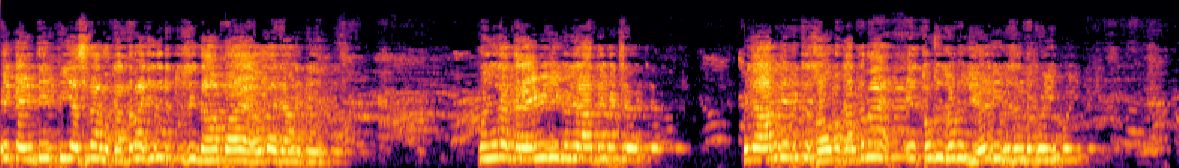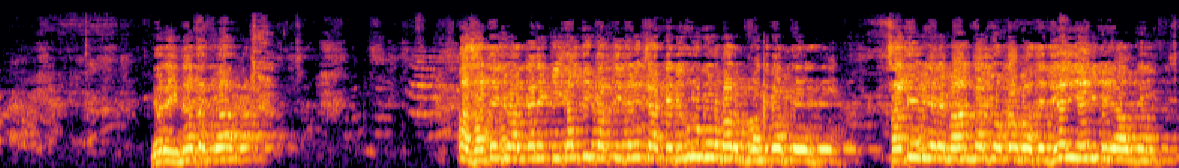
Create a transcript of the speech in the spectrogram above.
ਇੱਕ ਐਨਡੀਪੀਐਸ ਦਾ ਮੁਕੱਦਮਾ ਜਿਹਦੇ ਵਿੱਚ ਤੁਸੀਂ ਨਾਮ ਪਾਇਆ ਉਹਦਾ ਜਾਣ ਕੇ। ਕੋਈ ਉਹਦਾ ਕ੍ਰਾਈਮ ਹੀ ਨਹੀਂ ਗੁਜਰਾਤ ਦੇ ਵਿੱਚ। ਪੰਜਾਬ ਦੇ ਵਿੱਚ 100 ਮੁਕੱਦਮਾ ਹੈ, ਇੱਥੋਂ ਦੀ ਤੁਹਾਨੂੰ ਜੇਲ੍ਹ ਨਹੀਂ ਪਸੰਦ ਕੋਈ? ਯਾਰ ਇਹਨਾਂ ਧੱਕਾ। ਆ ਸਾਡੇ ਜਵਾਕਾਂ ਨੇ ਕੀ ਗਲਤੀ ਕਰਤੀ ਜਿਹੜੇ ਚਾਕੇ ਕੇ ਡਿਬਰੂਗੜ੍ਹ ਬੰਦ ਕਰਤੇ? ਸਾਡੇ ਵਿਚਾਰੇ ਇਮਾਨਦਾਰ ਜੋਕਾਂ ਵਾਸਤੇ ਜੇਲ੍ਹ ਹੀ ਹੈ ਨਹੀਂ ਪੰਜਾਬ ਦੀ।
